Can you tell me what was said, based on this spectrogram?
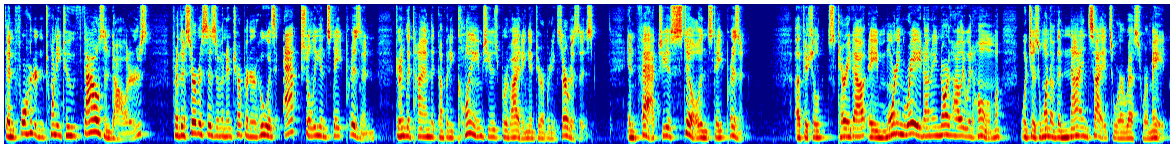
than $422,000 for the services of an interpreter who was actually in state prison during the time the company claims she was providing interpreting services. In fact, she is still in state prison. Officials carried out a morning raid on a North Hollywood home, which is one of the nine sites where arrests were made.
